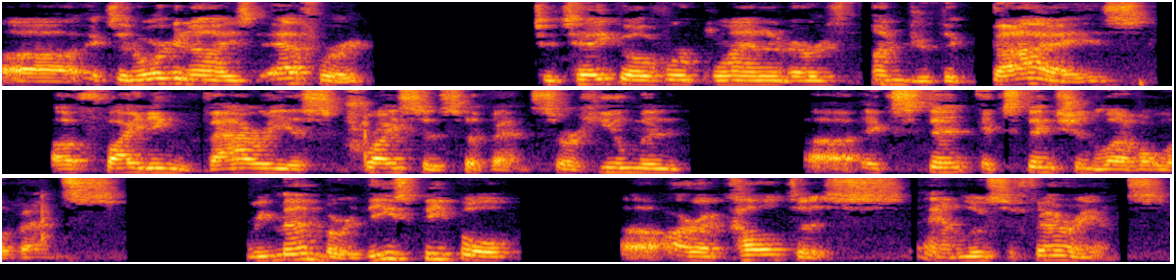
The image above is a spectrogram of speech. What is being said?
Uh, it's an organized effort to take over planet Earth under the guise of fighting various crisis events or human uh, extent, extinction level events. Remember, these people uh, are occultists and Luciferians.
